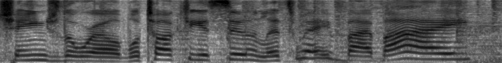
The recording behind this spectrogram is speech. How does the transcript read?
Change the world. We'll talk to you soon. Let's wave. Bye bye.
